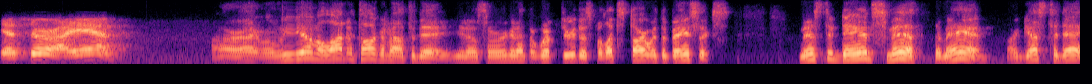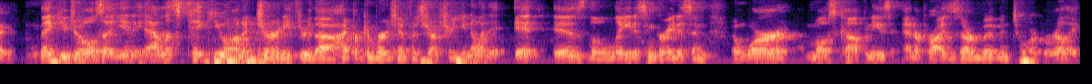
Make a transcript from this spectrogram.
Yes, sir, I am. All right. Well, we have a lot to talk about today, you know, so we're going to have to whip through this, but let's start with the basics. Mr. Dan Smith, the man, our guest today. Thank you, Jules. Uh, yeah, let's take you on a journey through the hyperconverged infrastructure. You know what? It, it is the latest and greatest, and, and where most companies, enterprises are moving toward, really.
